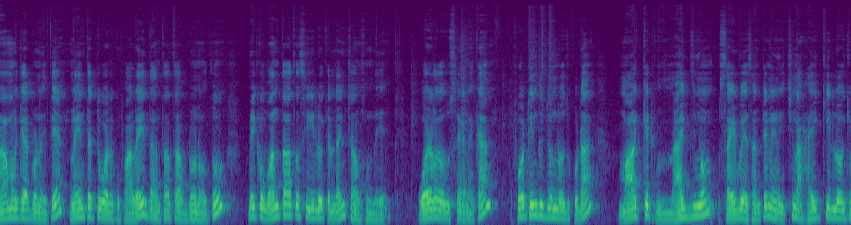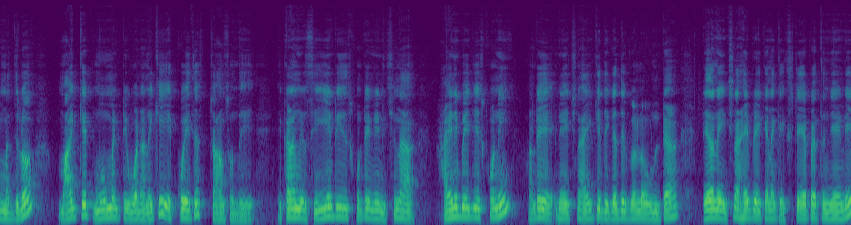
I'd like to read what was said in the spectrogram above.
నార్మల్ గ్యాప్ డౌన్ అయితే నైన్ థర్టీ వరకు ఫాల్ అయ్యి దాని తర్వాత అప్ డౌన్ అవుతూ మీకు వన్ తర్వాత సీఈలోకి వెళ్ళడానికి ఛాన్స్ ఉంది. ఓవరాల్గా చూస్తే కనుక ఫోర్టీన్త్ జూన్ రోజు కూడా మార్కెట్ మ్యాక్సిమం సైడ్ వేస్ అంటే నేను ఇచ్చిన హైకి లోకి మధ్యలో మార్కెట్ మూవ్మెంట్ ఇవ్వడానికి ఎక్కువ అయితే ఛాన్స్ ఉంది. ఇక్కడ మీరు సిఈఎన్టీ తీసుకుంటే నేను ఇచ్చిన హైని బేస్ చేసుకొని అంటే నేను ఇచ్చిన హైకి దగ్గర దగ్గరలో ఉంటా లేదా నేను ఇచ్చిన హై బ్రేక్ అయినా ఎక్స్టే అయ్యే ప్రయత్నం చేయండి.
